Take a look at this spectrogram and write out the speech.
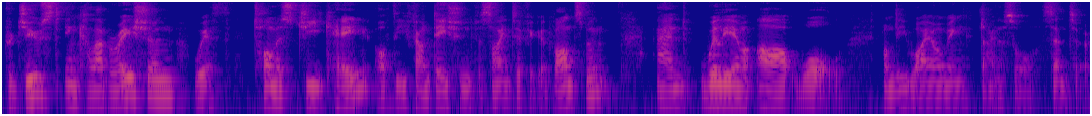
Produced in collaboration with Thomas G. Kaye of the Foundation for Scientific Advancement and William R. Wahl from the Wyoming Dinosaur Center.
